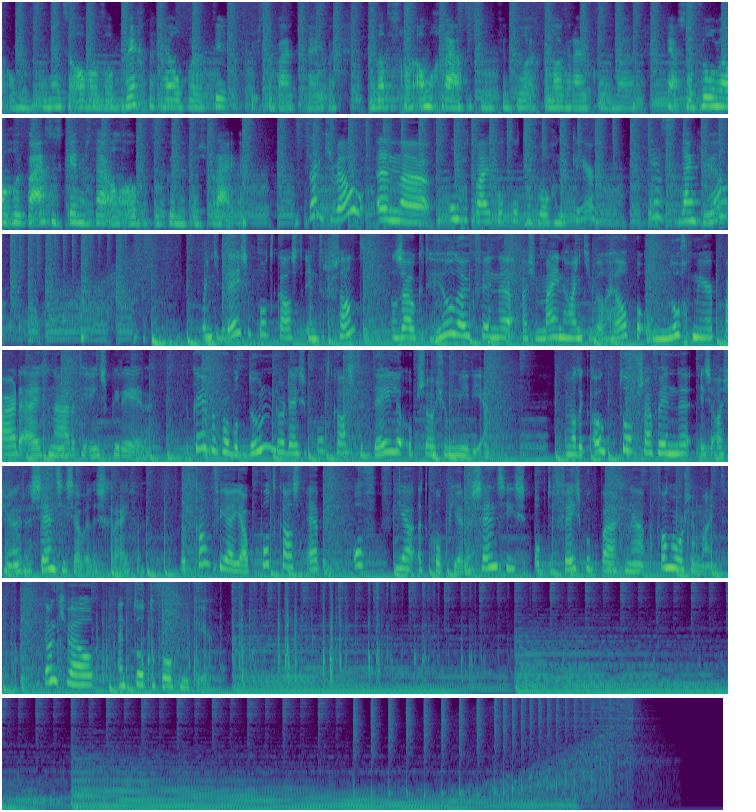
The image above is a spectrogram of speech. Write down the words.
om mensen al wat op weg te helpen, tips erbij te geven. En dat is gewoon allemaal gratis. En ik vind het heel erg belangrijk om ja, zoveel mogelijk basiskennis daar al over te kunnen verspreiden. Dankjewel en ongetwijfeld tot een volgende keer. Yes, dankjewel. Vond je deze podcast interessant? Dan zou ik het heel leuk vinden als je mijn handje wil helpen om nog meer paardeneigenaren te inspireren. Kun je bijvoorbeeld doen door deze podcast te delen op social media. En wat ik ook tof zou vinden is als je een recensie zou willen schrijven. Dat kan via jouw podcast-app of via het kopje recensies op de Facebookpagina van Horse in Mind. Dankjewel en tot de volgende keer.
